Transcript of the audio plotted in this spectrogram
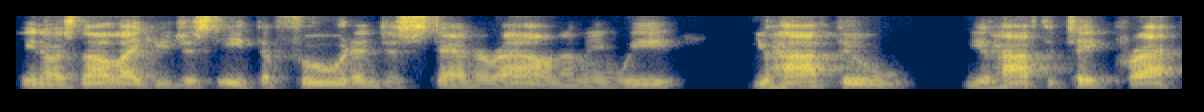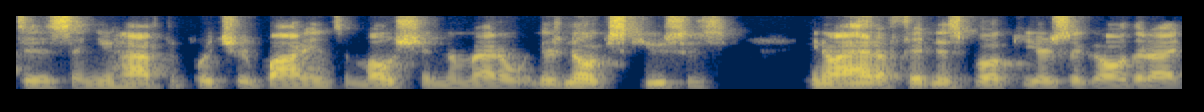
You know, it's not like you just eat the food and just stand around. I mean, we you have to you have to take practice and you have to put your body into motion no matter there's no excuses you know i had a fitness book years ago that i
